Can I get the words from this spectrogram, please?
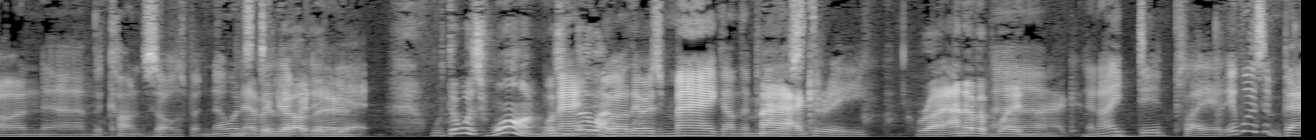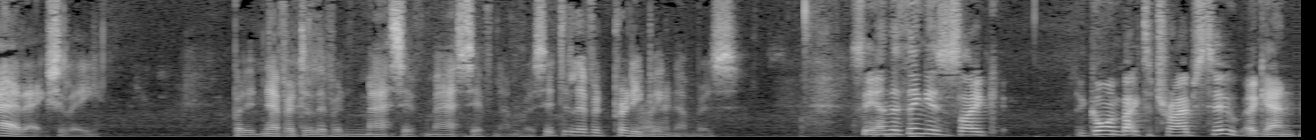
on um, the consoles, but no one's Never delivered it yet. There was one, wasn't Mag- there? Like well, there was Mag on the Mag. PS3. Right, I never played Um, Mag. And I did play it. It wasn't bad, actually. But it never delivered massive, massive numbers. It delivered pretty big numbers. See, and the thing is, like, going back to Tribes 2 again,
